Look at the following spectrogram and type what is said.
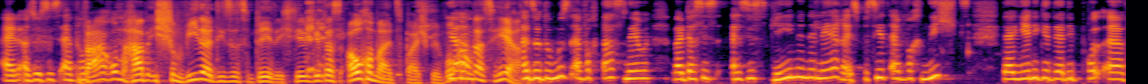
Ein, also es ist einfach. Warum habe ich schon wieder dieses Bild? Ich gebe das auch immer als Beispiel. Wo Ja, kommt das her? Also du musst einfach das nehmen, weil das ist, es ist gehende Lehre. Es passiert einfach nichts. Derjenige, der die äh,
